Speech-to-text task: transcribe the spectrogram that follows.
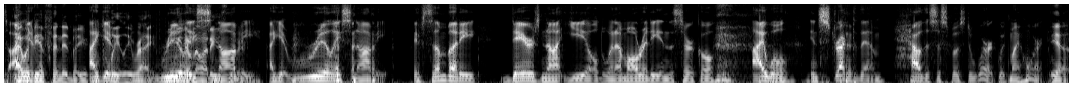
So I, I, would get be offended, but you're I get completely right. Really don't know how to use them snobby. I get really snobby. If somebody dares not yield when I'm already in the circle, I will instruct them how this is supposed to work with my horn. Yeah.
